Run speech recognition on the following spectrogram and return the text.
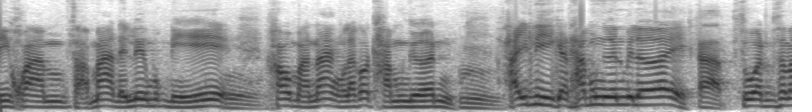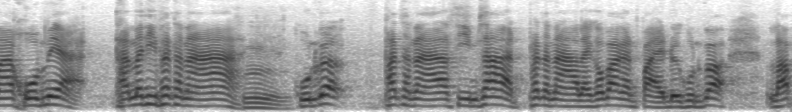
มีความสามารถในเรื่องพวกนี้อืมเข้ามานั่งแล้วก็ทำเงินอืมไทยลีกก็ทำเงินไปเลยครับส่วนสมาคมเนี่ยทำหน้าที่พัฒนาอืมคุณก็พัฒนาทีมชาติพัฒนาอะไรก็ว่ากันไป โดยคุณก็รับ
